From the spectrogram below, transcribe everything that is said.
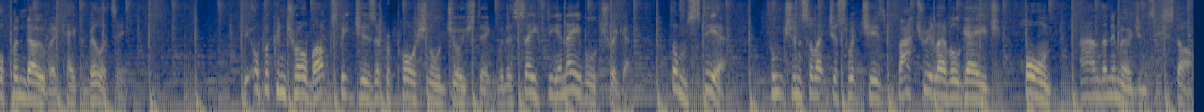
up and over capability. The upper control box features a proportional joystick with a safety enable trigger, thumb steer, function selector switches, battery level gauge, horn and an emergency stop.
